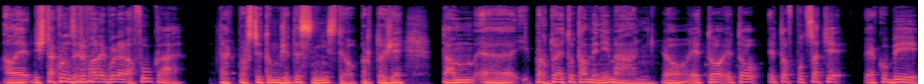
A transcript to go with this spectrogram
ale když ta konzerva nebude nafouklá, tak prostě to můžete sníst, jo, protože tam, e, proto je to tam minimální. Jo. Je, to, je, to, je to v podstatě jakoby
